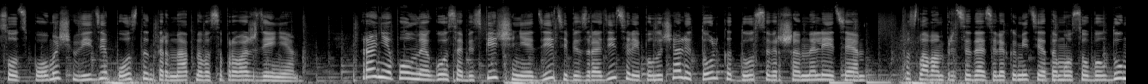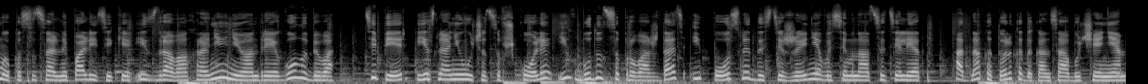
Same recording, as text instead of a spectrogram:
соцпомощь в виде постинтернатного сопровождения. Ранее полное гособеспечение дети без родителей получали только до совершеннолетия. По словам председателя Комитета Мособлдумы по социальной политике и здравоохранению Андрея Голубева, теперь, если они учатся в школе, их будут сопровождать и после достижения 18 лет, однако только до конца обучения.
